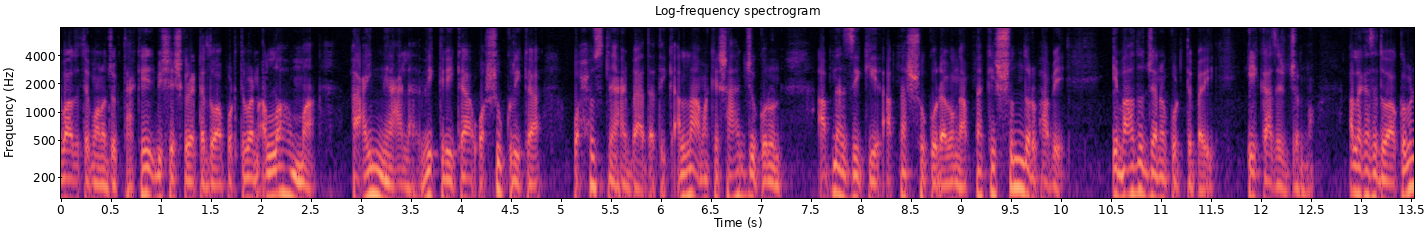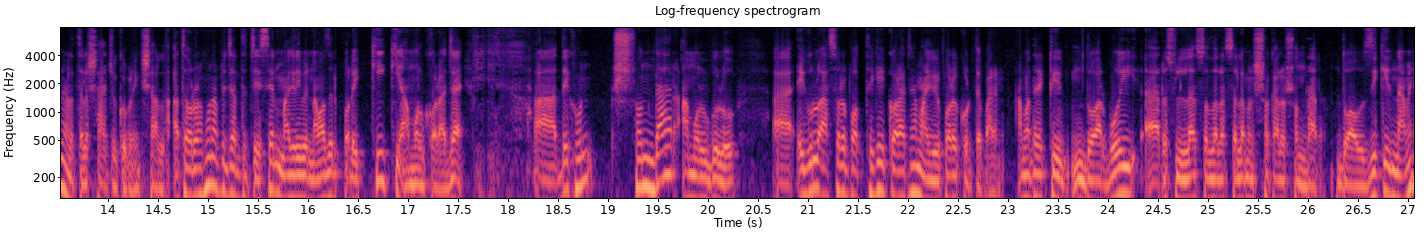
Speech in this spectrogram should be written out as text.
এবাদতে মনোযোগ থাকে। বিশেষ করে একটা দোয়া পড়তে পারেন, আল্লাহম্মা আইনে আলা বিক্রিকা ও শুক্রিকা ও হুসনে আবাদাতিক আল্লাহ আমাকে সাহায্য করুন আপনার জিকির, আপনার শুকুর এবং আপনাকে সুন্দরভাবে এবাদত যেন করতে পারি এই কাজের জন্য। আল্লাহ কাছে দোয়া করবেন, আল্লাহ তালা সাহায্য করবেন ইনশাআল্লাহ। আতাউর রহমান, আপনি জানতে চেয়েছেন মাগরিবের নামাজের পরে কি কি আমল করা যায়? দেখুন, সন্ধ্যার আমলগুলো এগুলো আসরের পর থেকেই করা যায়, মাগরিবের পরে করতে পারেন। আমাদের একটি দোয়ার বই রসুল্লাহ সাল্লাহ সাল্লামের সকাল ও সন্ধ্যার দোয়া ও জিকির নামে।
